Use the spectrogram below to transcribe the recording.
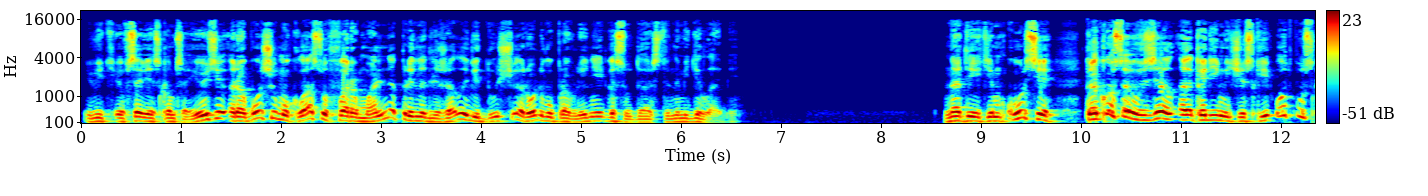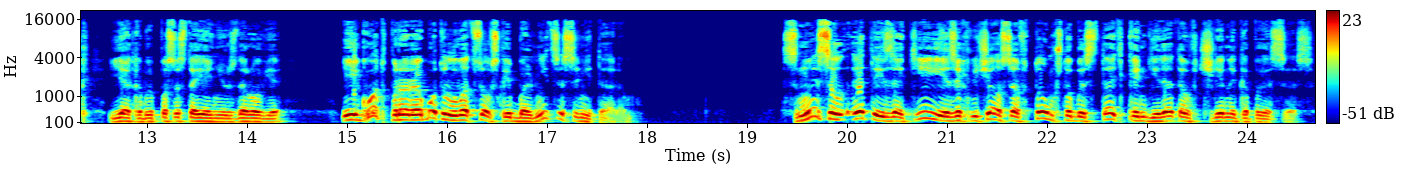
ведь в Советском Союзе рабочему классу формально принадлежала ведущая роль в управлении государственными делами. На третьем курсе Кокосов взял академический отпуск, якобы по состоянию здоровья, и год проработал в отцовской больнице санитаром. Смысл этой затеи заключался в том, чтобы стать кандидатом в члены КПСС.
